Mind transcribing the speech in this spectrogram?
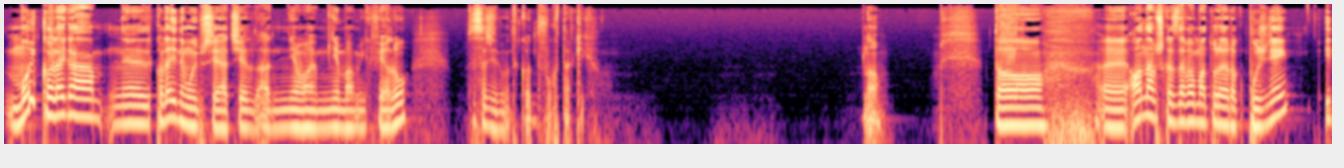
Mój kolega, e, kolejny mój przyjaciel, a nie, ma, nie mam ich wielu, w zasadzie mam tylko dwóch takich. No. To e, on na przykład zdawał maturę rok później i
